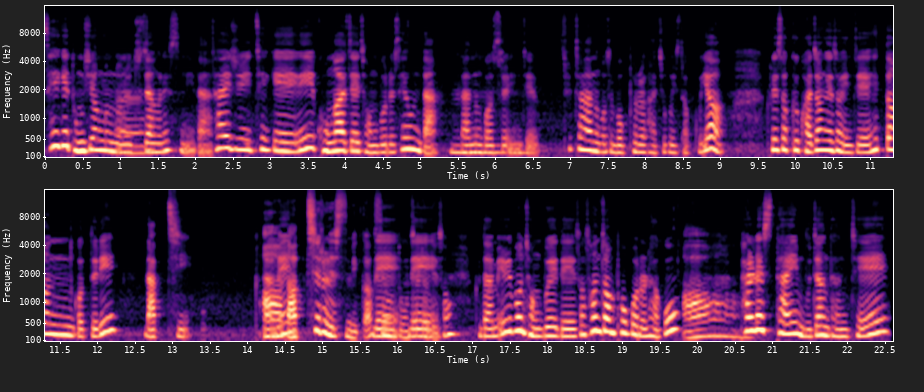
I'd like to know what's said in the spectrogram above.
세계 동시혁명론을 아. 주장을 했습니다. 사회주의 체계의 공화제 정부를 세운다라는 음. 것을 이제 실천하는 것을 목표를 가지고 있었고요. 그래서 그 과정에서 이제 했던 것들이 납치, 아, 그다음에 납치를 했습니까? 네, 학생운동 네. 그다음에 일본 정부에 대해서 선전 포고를 하고 아. 팔레스타인 무장 단체의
